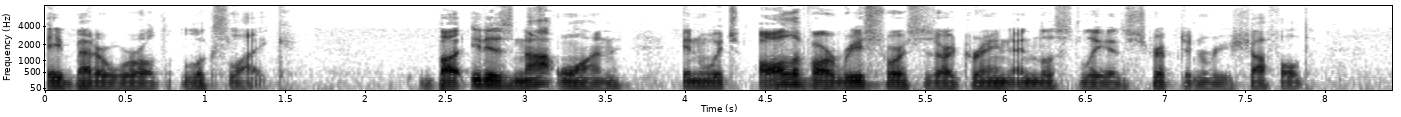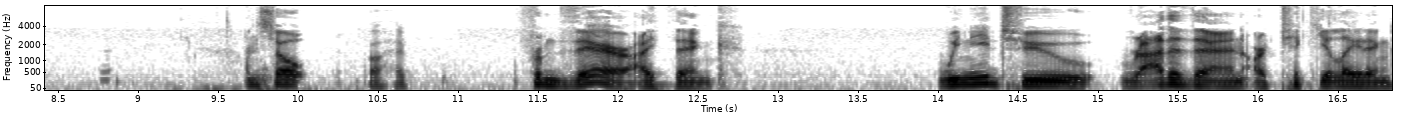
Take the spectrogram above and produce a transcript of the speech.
a better world looks like but it is not one in which all of our resources are drained endlessly and stripped and reshuffled. And so, go ahead. From there, I think we need to, rather than articulating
